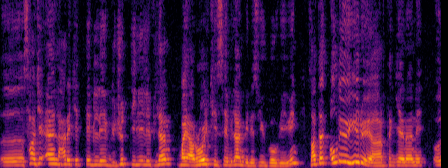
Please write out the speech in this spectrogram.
e, sadece el hareketleriyle, vücut diliyle falan bayağı rol kesebilen birisi Hugo Weaving. Zaten alıyor yürüyor artık yani hani o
